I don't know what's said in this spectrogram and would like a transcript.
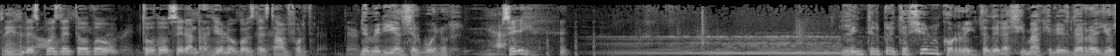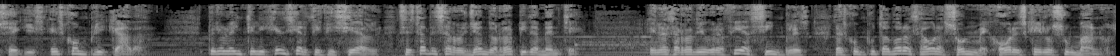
Después de todo, todos eran radiólogos de Stanford. Deberían ser buenos. Sí. La interpretación correcta de las imágenes de rayos X es complicada, pero la inteligencia artificial se está desarrollando rápidamente. En las radiografías simples, las computadoras ahora son mejores que los humanos.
